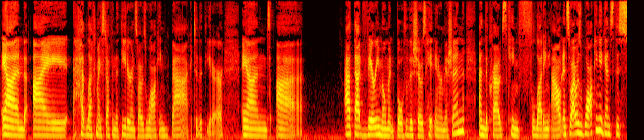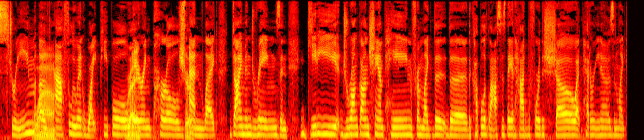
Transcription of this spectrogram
and i had left my stuff in the theater and so i was walking back to the theater and uh at that very moment, both of the shows hit intermission and the crowds came flooding out. And so I was walking against this stream Wow. of affluent white people Right. wearing pearls Sure. and like diamond rings and giddy, drunk on champagne from like the the the couple of glasses they had had before the show at Petterino's and like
